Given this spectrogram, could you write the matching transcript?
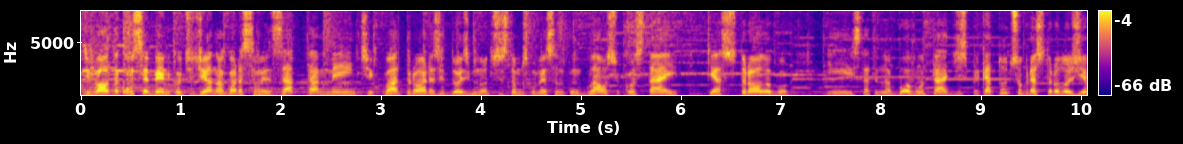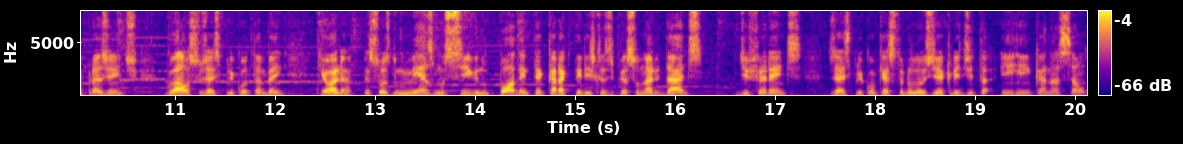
De volta com o CBN Cotidiano, agora são exatamente 4 horas e 2 minutos. Estamos conversando com Glaucio Costai, que é astrólogo e está tendo uma boa vontade de explicar tudo sobre astrologia para a gente. Glaucio já explicou também que, olha, pessoas do mesmo signo podem ter características de personalidades diferentes. Já explicou que a astrologia acredita em reencarnação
